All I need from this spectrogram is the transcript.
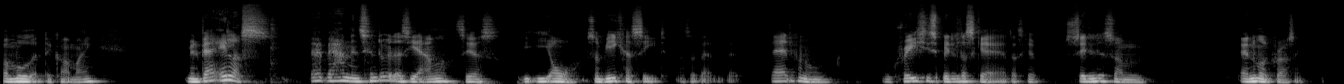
formode, at det kommer, ikke? Men hvad ellers? Hvad, hvad har Nintendo ellers i ærmet til os i, i år, som vi ikke har set? Altså, hvad, hvad, hvad er det for nogle, nogle crazy spil, der skal, der skal sælges som Animal Crossing?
